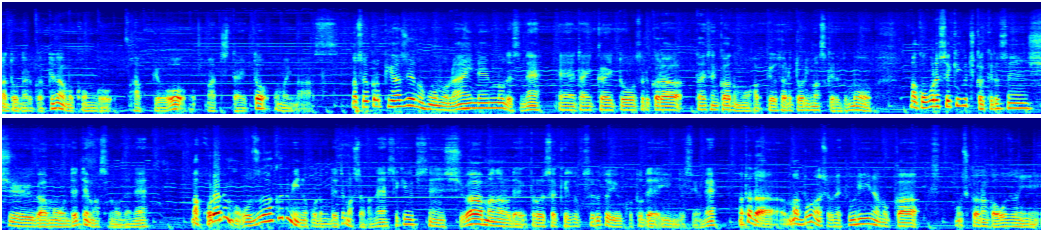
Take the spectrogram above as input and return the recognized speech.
まあ、どうなるかっていうのはもう今後発表を待ちたいと思います。まあ、それからピュアジェの方の来年のですね、えー、大会と、それから対戦カードも発表されておりますけれども、まあ、ここで関口翔選手がもう出てますのでね、まあ、これはでも、オズアカデミーの方でも出てましたかね。関口選手は、まあ、なので、プロレスは継続するということでいいんですよね。まあ、ただ、まあ、どうなんでしょうね。フリーなのか、もしくはなんかオズに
